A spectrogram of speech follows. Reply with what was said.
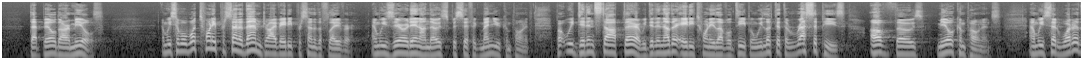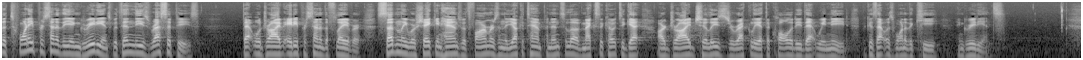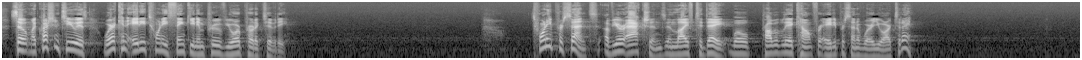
that build our meals. And we said, well, what 20% of them drive 80% of the flavor? And we zeroed in on those specific menu components. But we didn't stop there. We did another 80 20 level deep, and we looked at the recipes of those meal components. And we said, what are the 20% of the ingredients within these recipes that will drive 80% of the flavor? Suddenly, we're shaking hands with farmers in the Yucatan Peninsula of Mexico to get our dried chilies directly at the quality that we need, because that was one of the key ingredients. So, my question to you is where can 80 20 thinking improve your productivity? 20% of your actions in life to date will probably account for 80% of where you are today.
